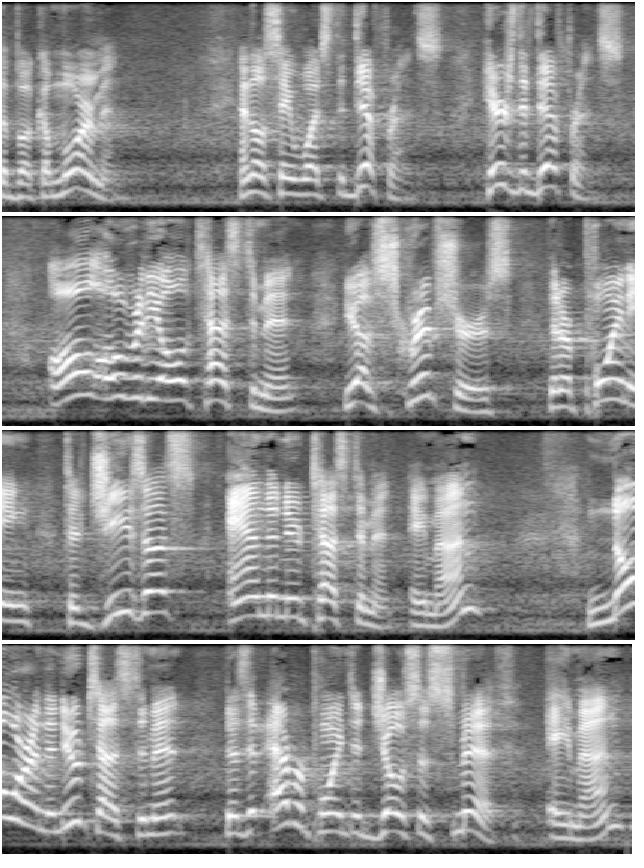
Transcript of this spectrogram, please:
the Book of Mormon. And they'll say, What's the difference? Here's the difference. All over the Old Testament, you have scriptures that are pointing to Jesus and the New Testament. Amen? Nowhere in the New Testament does it ever point to Joseph Smith. Amen?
